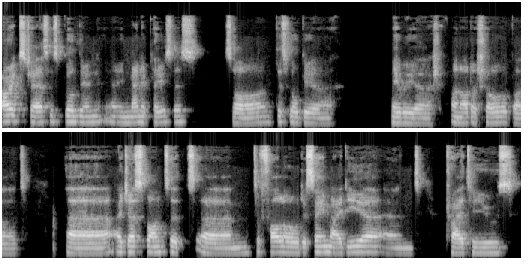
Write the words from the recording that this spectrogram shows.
RxJS is built in in many places. So this will be a maybe a, another show, but uh, I just wanted um, to follow the same idea and try to use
